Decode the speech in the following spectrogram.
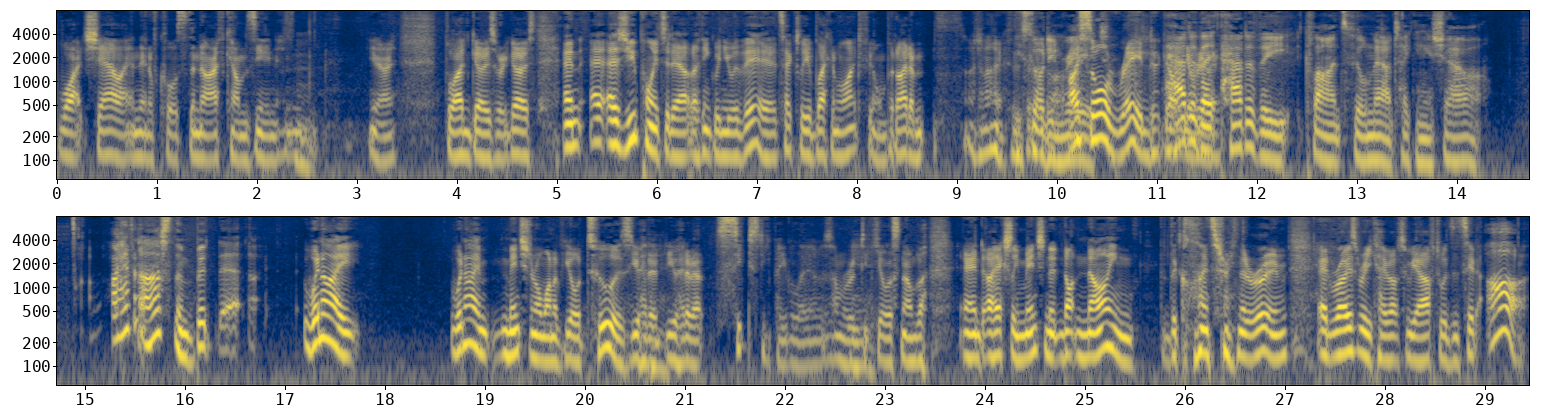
white shower, and then of course the knife comes in and you know, blood goes where it goes. And as you pointed out, I think when you were there, it's actually a black and white film. But I don't, I don't know. You saw it in red. I saw red. How do they? How do the clients feel now taking a shower? I haven't asked them, but uh, when I when I mentioned on one of your tours, you had a, you had about sixty people there. It was some ridiculous number, and I actually mentioned it, not knowing that the clients are in the room. And Rosemary came up to me afterwards and said, "Ah,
